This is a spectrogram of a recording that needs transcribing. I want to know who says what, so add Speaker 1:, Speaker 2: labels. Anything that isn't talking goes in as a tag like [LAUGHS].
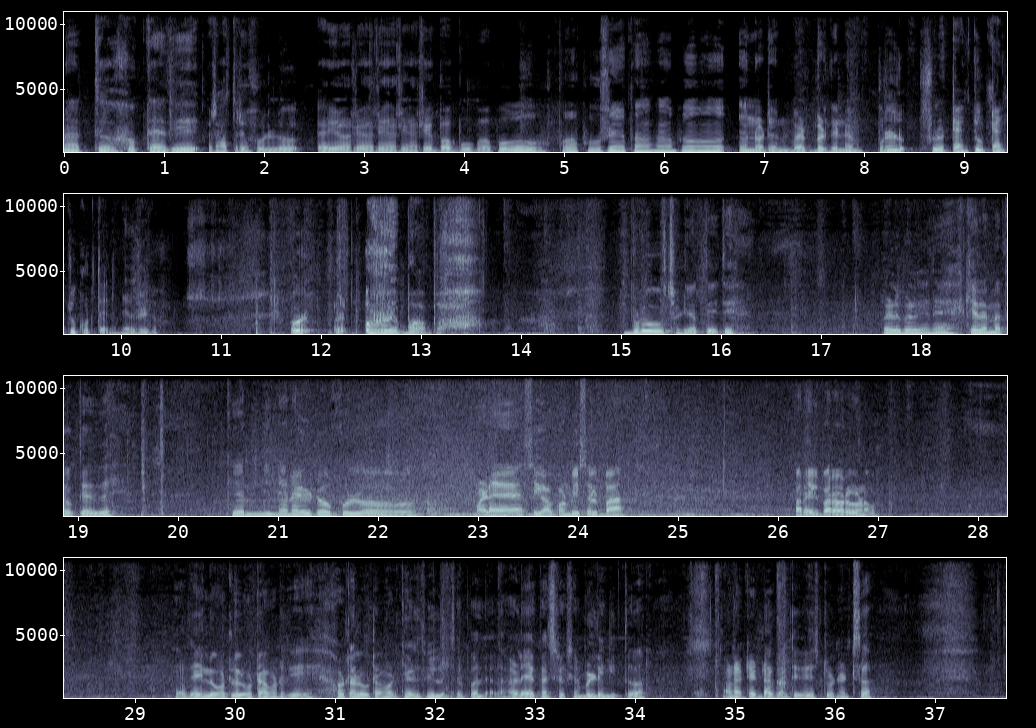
Speaker 1: ಮತ್ತು ಹೋಗ್ತಾ ಇದ್ವಿ. ರಾತ್ರಿ ಫುಲ್ಲು ಅಯ್ಯೋ, ಅರೆ ಅರೆ ಅರೆ ಅರೆ, ಬಾಬು ಬಾಬು ಬಾಬು ರೇ, ಬಾಬು. ಇವ್ನು ನೋಡಿ ಅವ್ನು ಬೆಳ್, ಬೆಳಗ್ಗೆ ನಾನು full full thank you thank you ಕೊಡ್ತಾ ಇದ್ದೀನಿ ಎಲ್ರಿಗೂ. ಅವ್ರೆ ಬಾಬಾ. ಬಿಡು, ಚಳಿ ಆಗ್ತೈತಿ ಬೆಳ್, ಬೆಳಗ್ಗೆನೆ ಕೇದಾರ್ನಾಥ್ ಹೋಗ್ತಾ ಇದ್ವಿ. ಕೇರ್, ನಿನ್ನೆ ನೈಟು ಫುಲ್ಲು ಮಳೆ ಸಿಗಾಕೊಂಡ್ವಿ ಸ್ವಲ್ಪ. ಬರ ಇಲ್ಲಿ ಬರ ಹೊರಗೋಣ ಅದೇ ಇಲ್ಲಿ ಹೋಟ್ಲಲ್ಲಿ ಊಟ ಮಾಡಿದ್ವಿ. ಹೋಟೆಲ್ ಊಟ ಮಾಡಿ ಕೇಳಿದ್ವಿ. ಇಲ್ಲೊಂದು ಸ್ವಲ್ಪ ಒಂದು ಹಳೆಯ ಕನ್ಸ್ಟ್ರಕ್ಷನ್ ಬಿಲ್ಡಿಂಗ್ ಇತ್ತು. ಅಣ್ಣ ಟೆಂಟ್ ಹಾಕೊಂತೀವಿ ಸ್ಟೂಡೆಂಟ್ಸು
